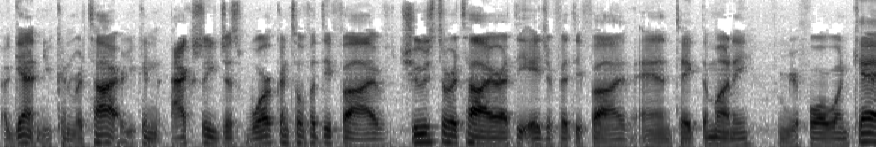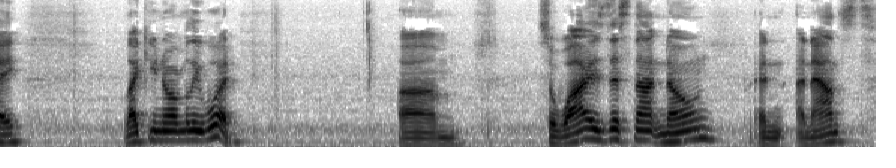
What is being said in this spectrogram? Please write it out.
again, you can retire. You can actually just work until 55, choose to retire at the age of 55, and take the money from your 401k like you normally would. Um, so why is this not known and announced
